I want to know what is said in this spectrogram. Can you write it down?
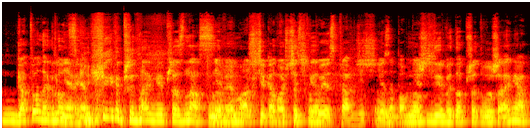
gatunek Nie ludzki, przynajmniej przez nas. Nie e, wiem, aż z ciekawości spróbuję sprawdzić, nie zapomnieć. możliwy do przedłużenia.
